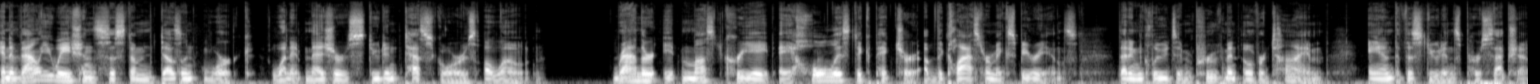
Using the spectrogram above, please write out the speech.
An evaluation system doesn't work when it measures student test scores alone. Rather, it must create a holistic picture of the classroom experience that includes improvement over time and the student's perception.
